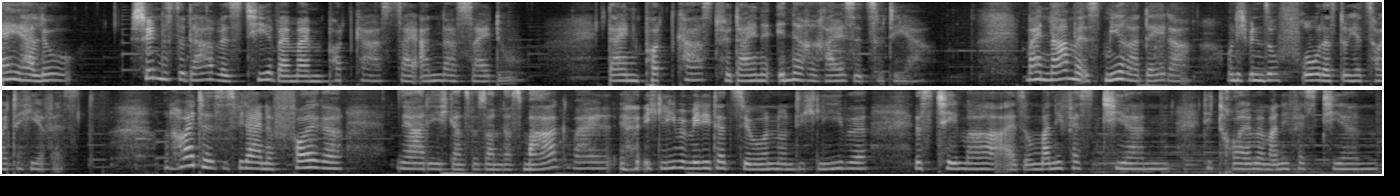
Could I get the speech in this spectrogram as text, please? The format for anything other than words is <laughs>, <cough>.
Hey, hallo. Schön, dass du da bist, hier bei meinem Podcast Sei anders, sei du. Dein Podcast für deine innere Reise zu dir. Mein Name ist Mira Dada und ich bin so froh, dass du jetzt heute hier bist. Und heute ist es wieder eine Folge, ja, die ich ganz besonders mag, weil <laughs> ich liebe Meditation und ich liebe das Thema, also manifestieren, die Träume manifestieren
